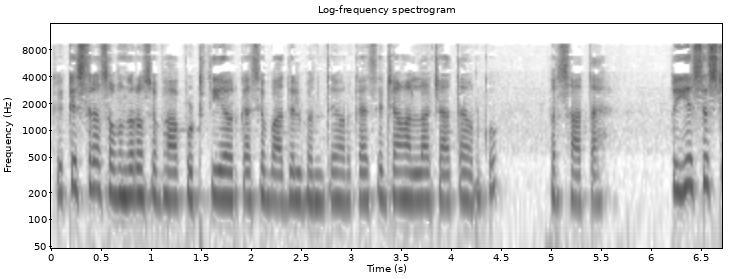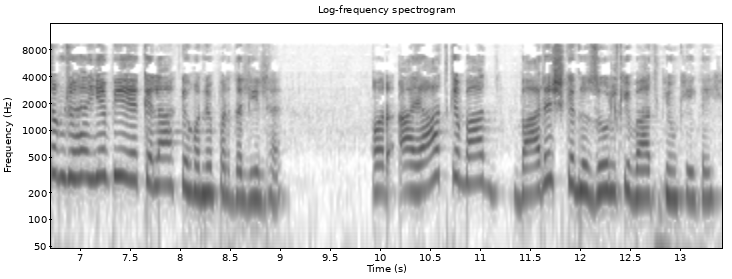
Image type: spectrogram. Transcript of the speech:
کہ کس طرح سمندروں سے بھاپ اٹھتی ہے اور کیسے بادل بنتے ہیں اور کیسے جہاں اللہ چاہتا ہے ان کو برساتا ہے۔ تو یہ سسٹم جو ہے، یہ بھی ایک الہ کے ہونے پر دلیل ہے۔ اور آیات کے بعد بارش کے نزول کی بات کیوں کی گئی؟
